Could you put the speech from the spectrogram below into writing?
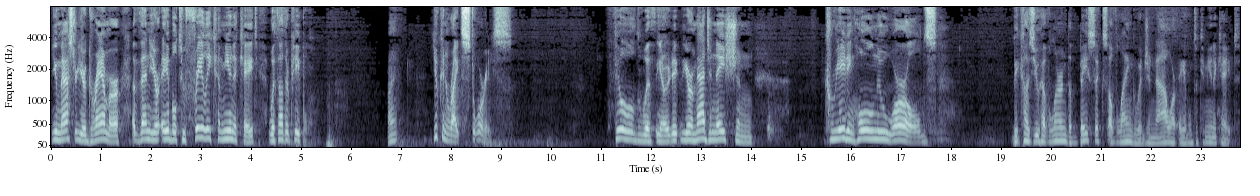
you master your grammar, then you're able to freely communicate with other people. Right? You can write stories filled with, you know, your imagination creating whole new worlds because you have learned the basics of language and now are able to communicate.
